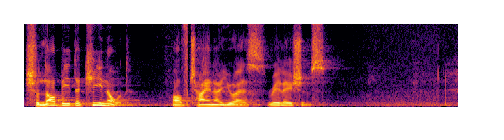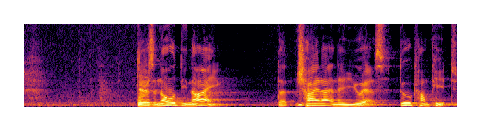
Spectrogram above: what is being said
should not be the keynote of China-US relations. There's no denying that China and the US do compete.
